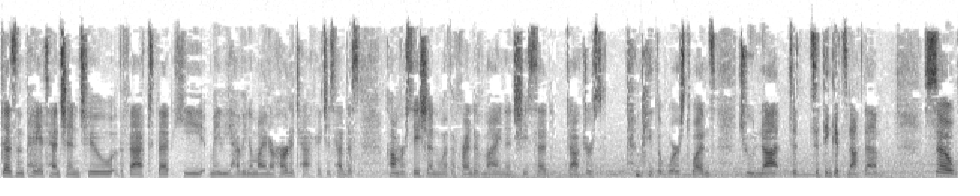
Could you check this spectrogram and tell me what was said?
doesn't pay attention to the fact that he may be having a minor heart attack. I just had this conversation with a friend of mine, and she said doctors can be the worst ones to not to, to think it's not them. So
